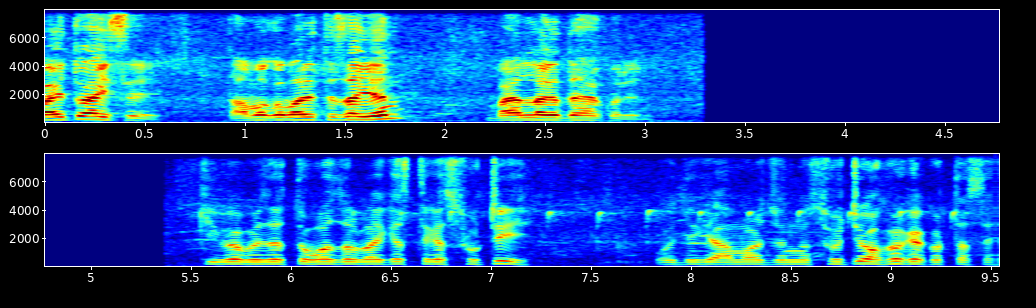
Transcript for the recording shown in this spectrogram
ভাই তো আইছে তা আমাকে বাড়িতে যাইয়েন ভাইয়ের লাগে দেখা করেন। কীভাবে যে তোফাজল ভাই কাছ থেকে ছুটি ওইদিকে আমার জন্য ছুটি অপেক্ষা করতেছে।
